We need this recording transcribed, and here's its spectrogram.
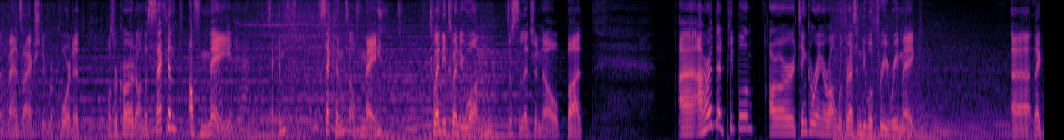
advance I actually recorded. It was recorded on the 2nd of May. 2nd? 2nd of May, 2021, just to let you know. But uh, I heard that people are tinkering around with Resident Evil 3 Remake. Uh, like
